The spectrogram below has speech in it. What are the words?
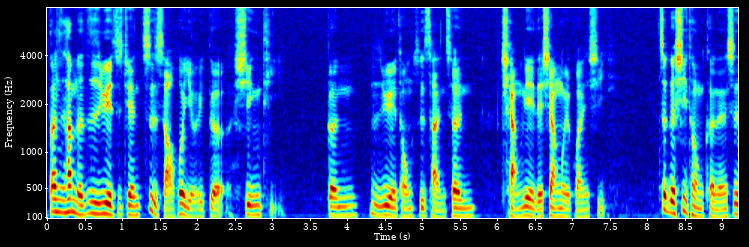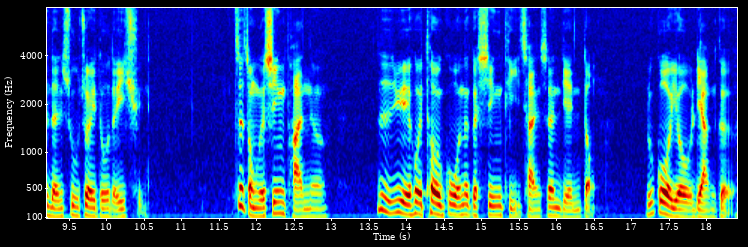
但是他们的日月之间至少会有一个星体跟日月同时产生强烈的相位关系，这个系统可能是人数最多的一群。这种的星盘呢，日月会透过那个星体产生联动。如果有两个、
